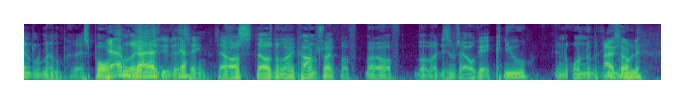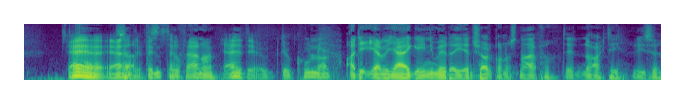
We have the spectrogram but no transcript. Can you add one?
gentleman-sport Ja, ja, og der regler er- i de der ja. ting. Der er også, der er også nogle gange Counter-Strike, hvor, hvor, hvor man ligesom siger, okay, knive, en runde med knive. Nice only. Ja, ja, ja, så det findes det er jo fair nok. Ja, det er jo, det er jo cool nok. Og det, jeg, jeg er ikke enig med dig i en shotgun og sniper. Det er nøjagtigt lige så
